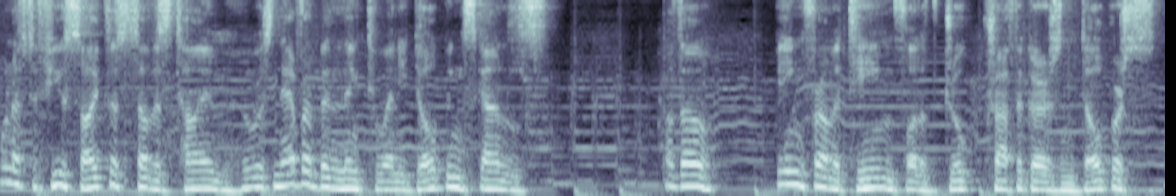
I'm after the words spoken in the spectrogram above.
one of the few cyclists of his time who has never been linked to any doping scandals. Although, being from a team full of drug traffickers and dopers,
